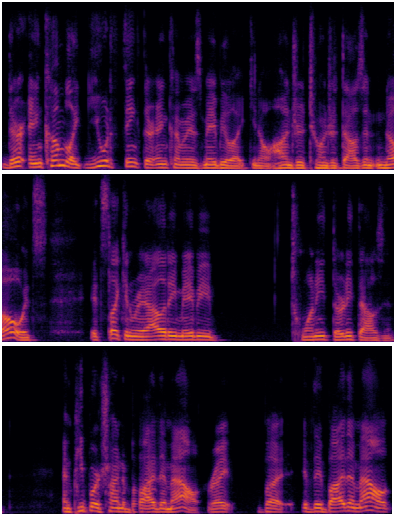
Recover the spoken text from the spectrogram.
their income like you would think their income is maybe like you know 100 200,000 no it's it's like in reality maybe 20 30,000 and people are trying to buy them out right but if they buy them out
